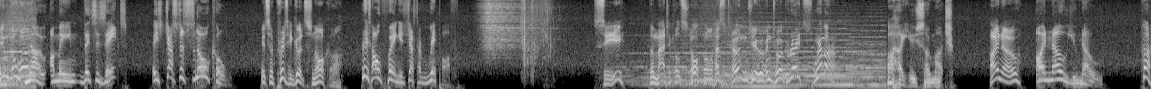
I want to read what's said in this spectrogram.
in the world. No, I mean, this is it? It's just a snorkel. It's a pretty good snorkel. This whole thing is just a rip-off. See? The magical snorkel has turned you into a great swimmer. I hate you so much. I know. I know you know. Huh.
